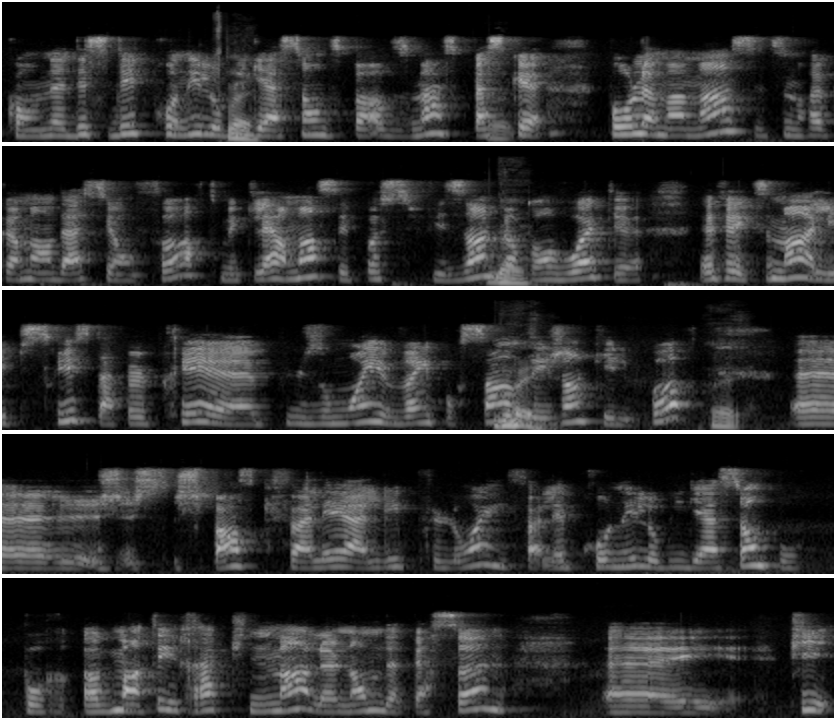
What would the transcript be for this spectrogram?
qu'on a décidé de prôner l'obligation du port du masque. Parce que pour le moment, c'est une recommandation forte, mais clairement, c'est pas suffisant Ouais. quand on voit que effectivement à l'épicerie, c'est à peu près euh, plus ou moins 20 Ouais. des gens qui le portent. Euh, je, je pense qu'il fallait aller plus loin. Il fallait prôner l'obligation pour, augmenter rapidement le nombre de personnes. Euh, puis,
